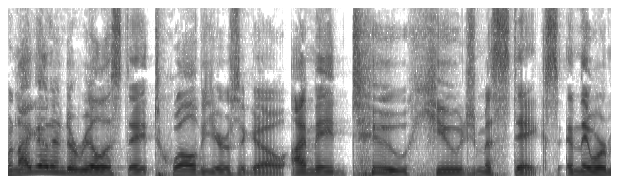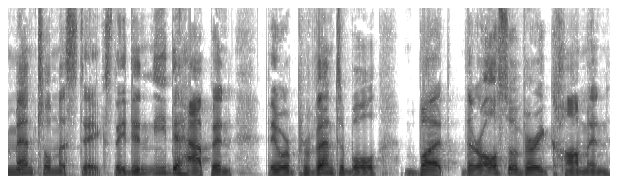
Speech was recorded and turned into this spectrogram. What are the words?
When I got into real estate 12 years ago, I made two huge mistakes, and they were mental mistakes. They didn't need to happen, they were preventable, but they're also very common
